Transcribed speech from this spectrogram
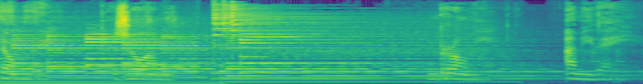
el hombre que yo amo. Romy Amidei.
